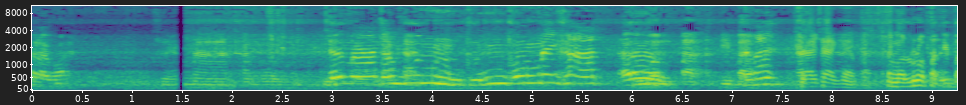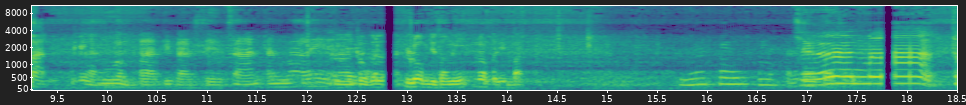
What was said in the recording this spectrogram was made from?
อะไรวะเชิญมาทำบุญ เชิญมาทำบุญคุณคงไม่ขาด เออร่วมปฏิบัใช่ติไหมใช่ใช่ครับถ้ามาร่วมปฏิบัติร่วมปฏิบัติสื่อสารกันไว้อ่าถูกกันแล้วร่วมอยู่ตรงนี้ร่วมปฏิบัติ เชิญมาท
